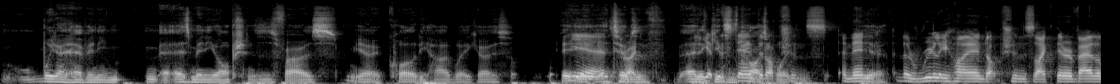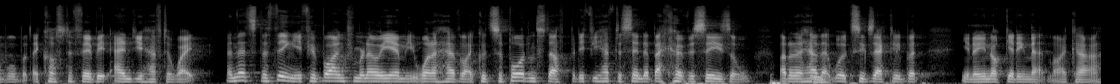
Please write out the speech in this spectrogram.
we don't have any as many options as far as you know quality hardware goes. Yeah, in terms right. of at you a get given the standard price options, point. and then yeah. the really high end options, like they're available, but they cost a fair bit, and you have to wait. And that's the thing. If you're buying from an OEM, you want to have like good support and stuff. But if you have to send it back overseas, or I don't know how mm. that works exactly, but you know, you're not getting that like uh,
